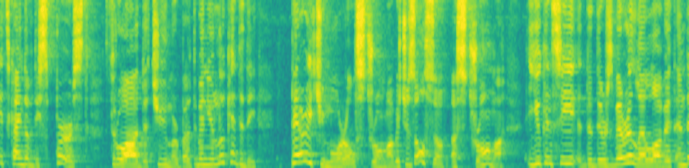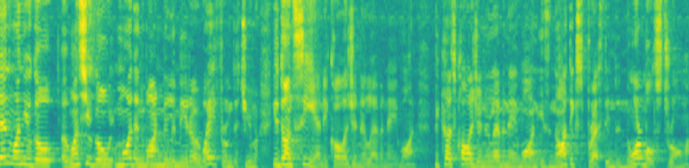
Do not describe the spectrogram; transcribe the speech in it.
it's kind of dispersed throughout the tumor. But when you look at the peritumoral stroma, which is also a stroma, you can see that there's very little of it. And then when you go, uh, once you go more than one millimeter away from the tumor, you don't see any collagen 11A1. Because collagen 11A1 is not expressed in the normal stroma,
